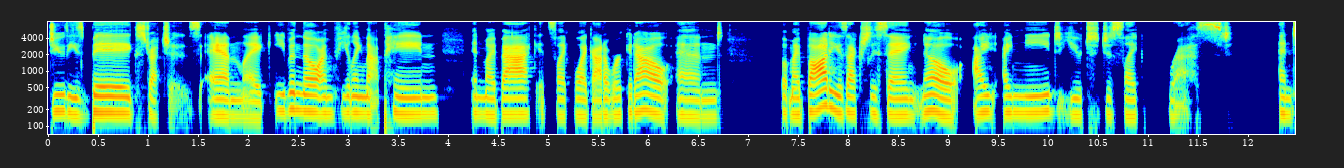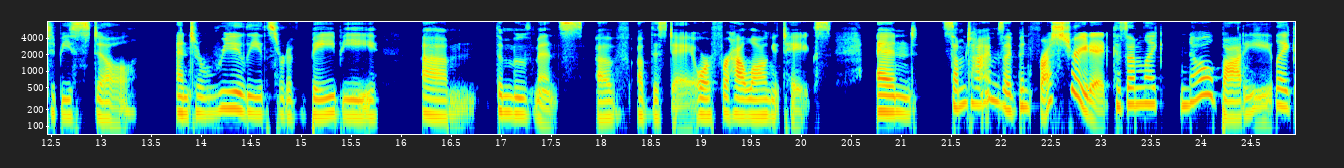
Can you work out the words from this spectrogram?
do these big stretches. And like, even though I'm feeling that pain in my back, it's like, well, I got to work it out. And, but my body is actually saying, no, I, I need you to just like rest and to be still and to really sort of baby um, the movements of of this day or for how long it takes. And sometimes I've been frustrated because I'm like, no, body, like,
